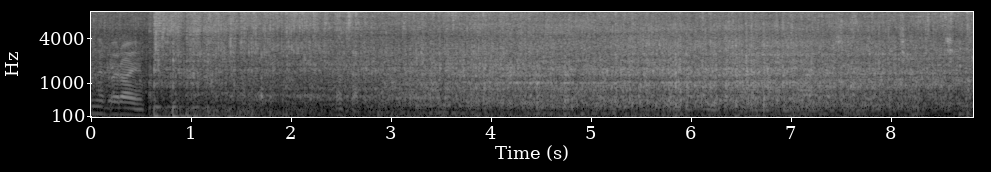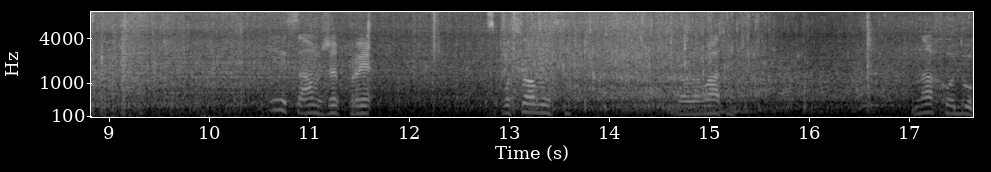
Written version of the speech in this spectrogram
і набираю. Оце. І сам вже приспособився доливати на ходу.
